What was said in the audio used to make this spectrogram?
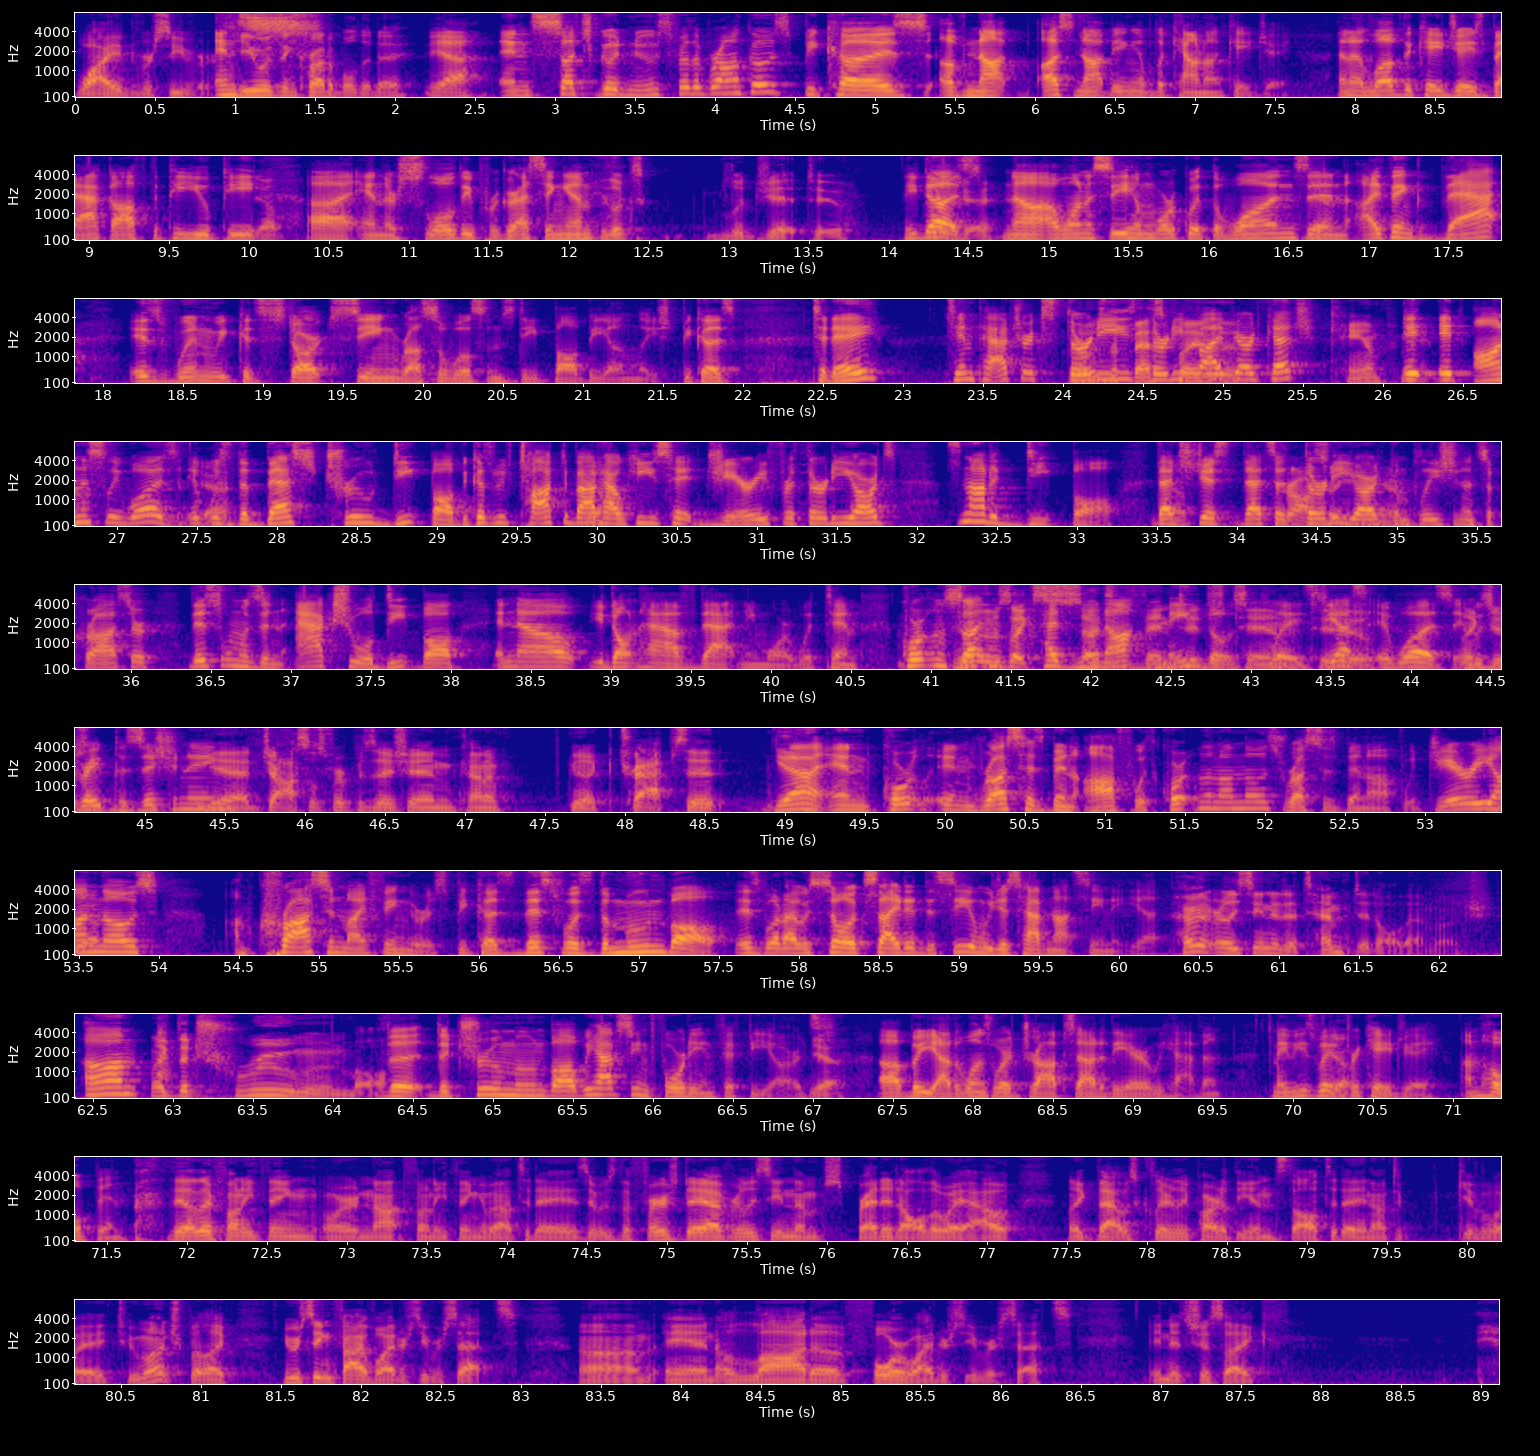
wide receiver. And He was incredible today. Yeah, and such good news for the Broncos because of not us not being able to count on KJ. And I love the KJ's back off the PUP, Yep. uh, and they're slowly progressing him. he looks legit too. He does. KJ. Now I want to see him work with the ones, and I think that is when we could start seeing Russell Wilson's deep ball be unleashed. Because today, Tim Patrick's was 30, the best play of 35 yard catch. camp, It, maybe. it honestly was. It was the best true deep ball because we've talked about how he's hit Jerry for 30 yards. It's not a deep ball. That's just that's a Crossing, 30 yard yeah. completion. It's a crosser. This one was an actual deep ball, and now you don't have that anymore with Tim. Courtland Sutton like, has not made those Tim, plays. too. Yes, it was. It Like, was just- great positioning. Yeah, jostles for position, kind of like traps it. Yeah, and Court and Russ has been off with Courtland on those. Russ has been off with Jerry on Yep. those. I'm crossing my fingers because this was the moon ball, is what I was so excited to see, and we just have not seen it yet. Haven't really seen it attempted all that much. Um, Like the true moon ball. the the true moon ball, we have seen 40 and 50 yards. Yeah. Uh, but yeah, the ones where it drops out of the air, we haven't. Maybe he's waiting Yep. for KJ. I'm hoping. The other funny thing, or not funny thing about today, is it was the first day I've really seen them spread it all the way out. Like that was clearly part of the install today. Not to give away too much, but like you were seeing five wide receiver sets, um, and a lot of four wide receiver sets, and it's just like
